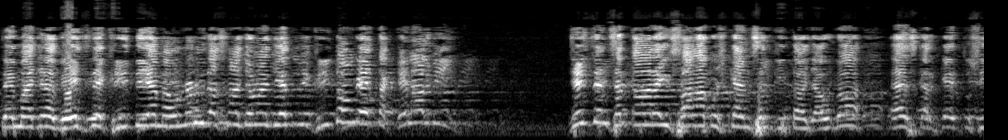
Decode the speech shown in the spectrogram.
ਤੇ ਮੈਂ ਜਿਹੜਾ ਵੇਚਦੇ ਖਰੀਦੇ ਆ, ਮੈਂ ਉਹਨਾਂ ਨੂੰ ਵੀ ਦੱਸਣਾ ਚਾਹੁੰਦਾ, ਜੇ ਤੁਸੀਂ ਖਰੀਦੋਗੇ ਧੱਕੇ ਨਾਲ ਵੀ। ਜਿਸ ਦਿਨ ਸਰਕਾਰ ਆਈ, ਸਾਰਾ ਕੁਝ ਕੈਨਸਲ ਕੀਤਾ ਜਾਊਗਾ। ਇਸ ਕਰਕੇ ਤੁਸੀਂ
